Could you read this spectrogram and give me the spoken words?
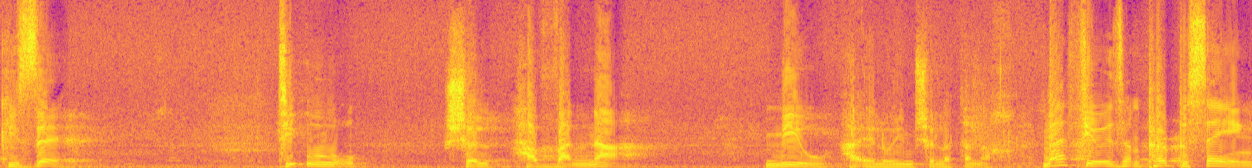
כי זה תיאור של הבנה Matthew is on purpose saying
